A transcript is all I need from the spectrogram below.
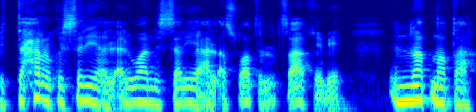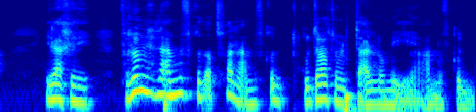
بالتحرك السريع الألوان السريعة الأصوات الصاخبة النطنطة إلى آخره. فاليوم نحن عم نفقد أطفالنا عم نفقد قدراتهم التعلمية عم نفقد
